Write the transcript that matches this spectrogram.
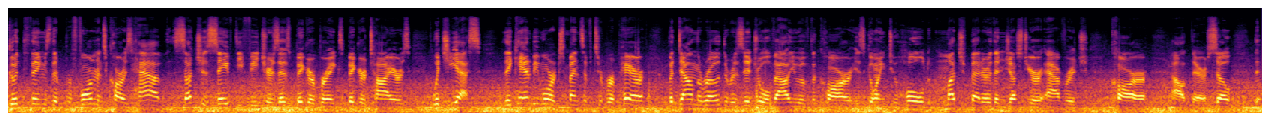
good things that performance cars have, such as safety features as bigger brakes, bigger tires, which, yes, they can be more expensive to repair, but down the road, the residual value of the car is going to hold much better than just your average car out there. So th-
